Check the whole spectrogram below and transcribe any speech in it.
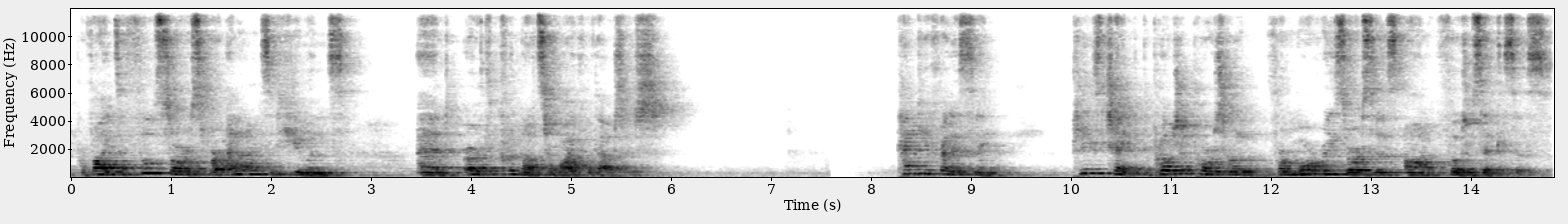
It provides a food source for animals and humans and Earth could not survive without it. Thank you for listening. Please check the project portal for more resources on photosynthesis.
